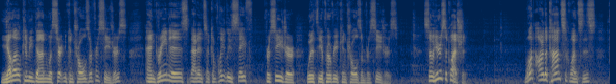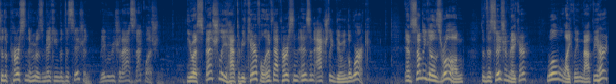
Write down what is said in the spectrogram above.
Yellow can be done with certain controls or procedures, and green is that it's a completely safe procedure with the appropriate controls and procedures. So here's the question What are the consequences to the person who is making the decision? Maybe we should ask that question. You especially have to be careful if that person isn't actually doing the work. If something goes wrong, the decision maker will likely not be hurt,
